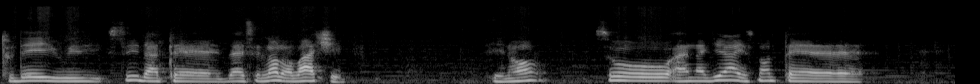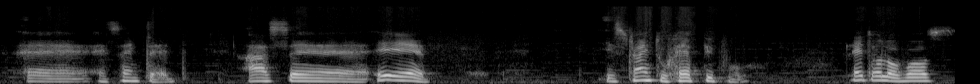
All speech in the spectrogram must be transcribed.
today you will see that uh, there's a lot of hardship, you know. So, Nigeria is not uh, uh, exempted. As uh, AAF is trying to help people, let all of us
